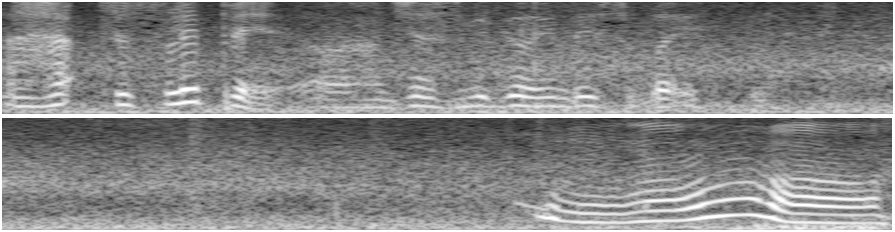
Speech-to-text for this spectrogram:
I had to flip it. I'll just be going this way. Oh.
